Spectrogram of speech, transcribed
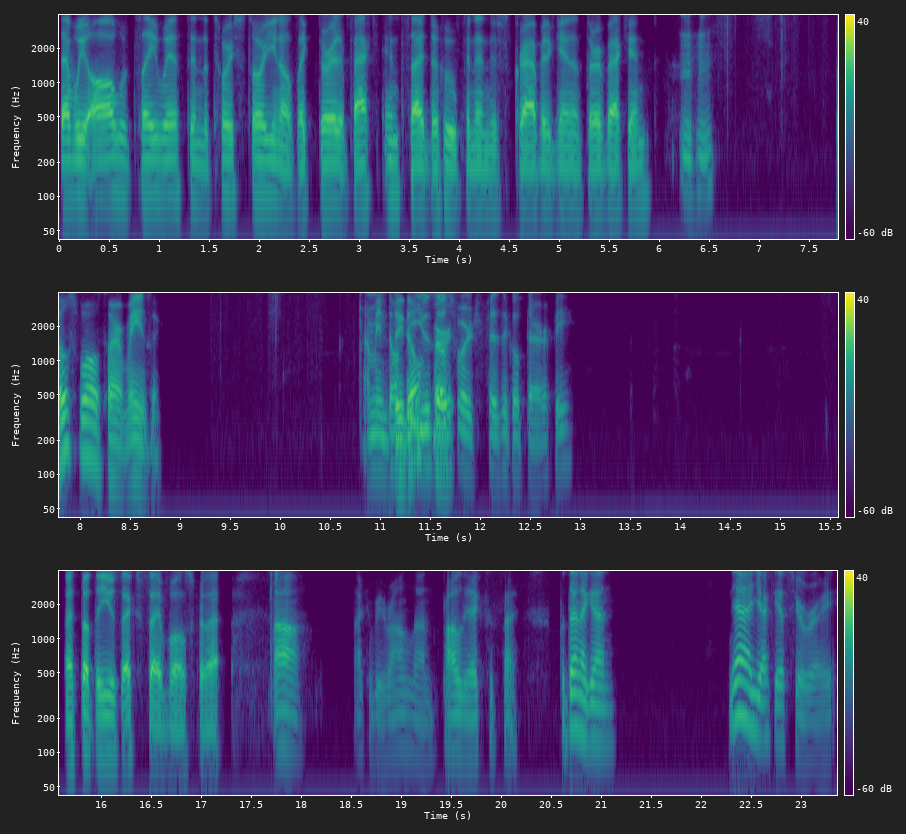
that we all would play with in the toy store. You know, like throw it back inside the hoop and then just grab it again and throw it back in. Mm-hmm. Those balls are amazing. I mean, don't they, don't use those for physical therapy? I thought they used exercise balls for that. Ah, I could be wrong then. Probably exercise. But then again, yeah, yeah, I guess you're right.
